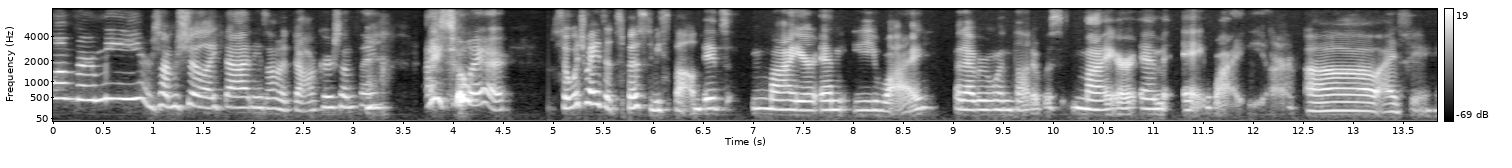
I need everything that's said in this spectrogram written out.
one for me, or some shit like that. And he's on a dock or something. I swear. So which way is it supposed to be spelled? It's Meyer, M E Y, but everyone thought it was Meyer, M A Y E R. Oh, I see.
